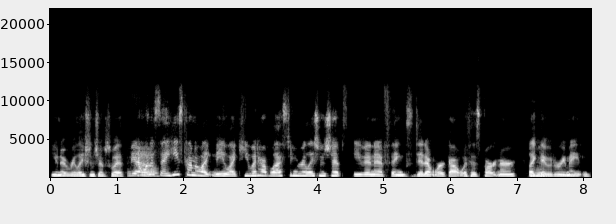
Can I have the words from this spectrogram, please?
you know, relationships with. And I want to say he's kind of like me. Like he would have lasting relationships even if things didn't work out with his partner. Like they would remain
